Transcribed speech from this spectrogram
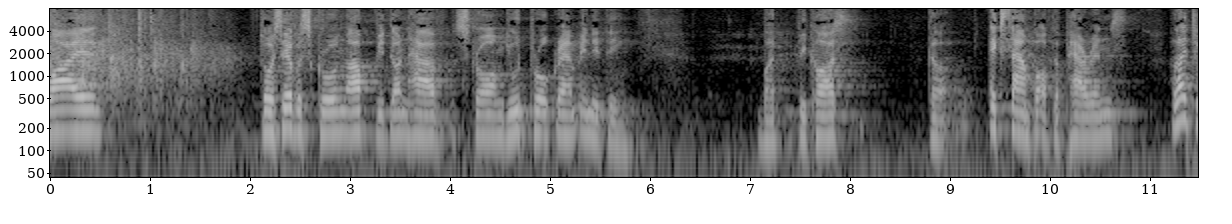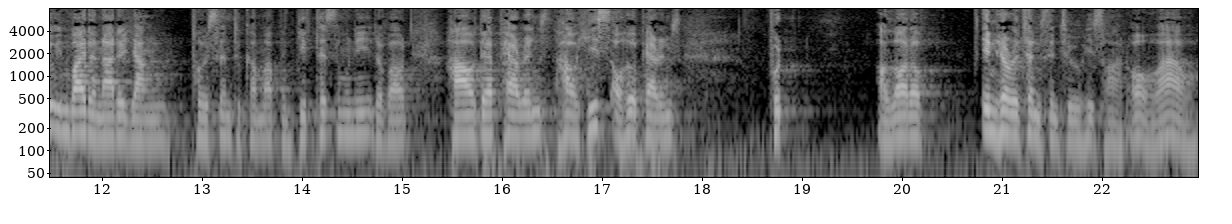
While Joseph was growing up, we don't have strong youth program, anything. But because the example of the parents, I'd like to invite another young person to come up and give testimony about how their parents, how his or her parents put a lot of inheritance into his heart. Oh, wow.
